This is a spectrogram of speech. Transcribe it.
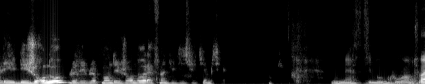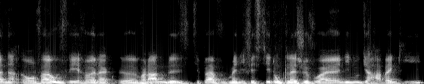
les, journaux, le développement des journaux à la fin du XVIIIe siècle. Merci beaucoup, Antoine. On va ouvrir euh, la. Euh, voilà, n'hésitez pas à vous manifester. Donc là, je vois Ninou Garabaghi.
